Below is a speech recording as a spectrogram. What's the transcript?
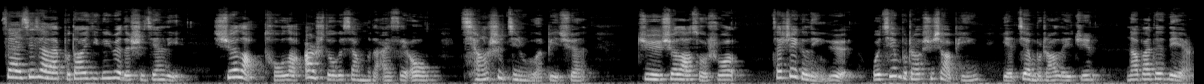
在接下来不到一个月的时间里，薛老投了二十多个项目的 ICO，强势进入了币圈。据薛老所说，在这个领域，我见不着徐小平，也见不着雷军，Nobody there。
